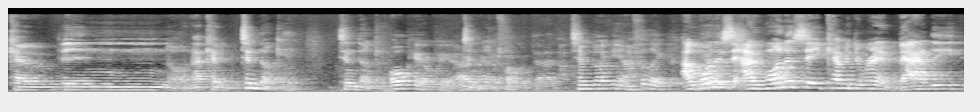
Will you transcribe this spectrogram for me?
Kevin. No, not Kevin. Tim Duncan. Tim Duncan. Okay, okay, I, Tim I, I Duncan. fuck with that. Tim Duncan, I feel like I want to say I want to say Kevin Durant badly,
